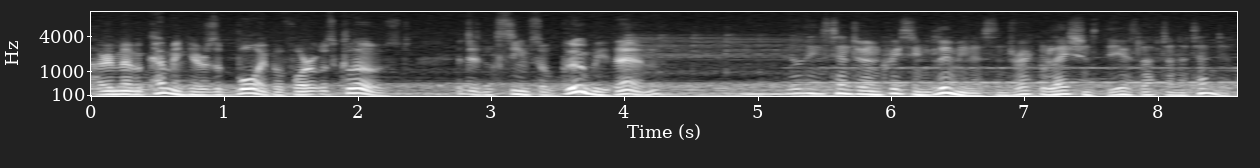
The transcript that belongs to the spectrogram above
I remember coming here as a boy before it was closed. It didn't seem so gloomy then. Buildings tend to increase in gloominess in direct relation to the years left unattended.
